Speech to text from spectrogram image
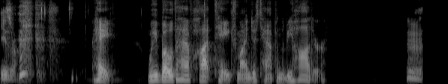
He's wrong. Hey, we both have hot takes. Mine just happened to be hotter. Mm.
